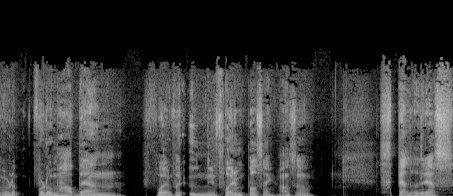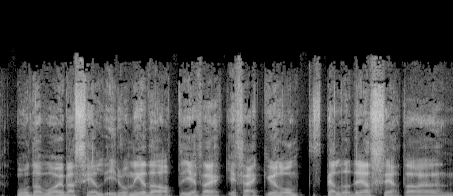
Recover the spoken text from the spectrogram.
for de hadde en form for uniform på seg. Altså spilledress. Og det var jo bare selvironi da, at jeg fikk, jeg fikk jo lånt spilledress av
